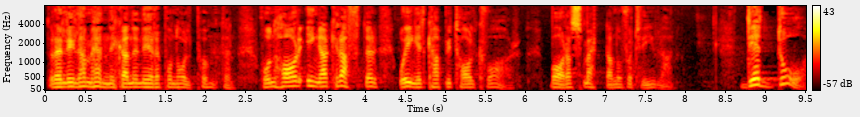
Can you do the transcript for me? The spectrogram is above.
Då den lilla människan är nere på nollpunkten. Hon har inga krafter och inget kapital kvar, bara smärtan och förtvivlan. Det är då,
